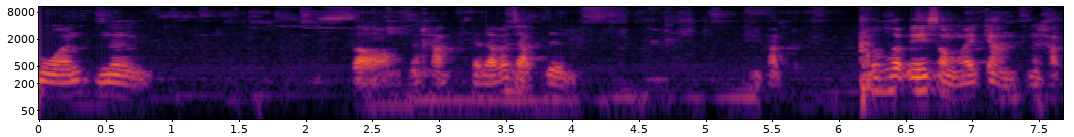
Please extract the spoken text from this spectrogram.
ม้วนหนึ่งสองนะครับเสร็จแล้วก็จับดึงนะครับตัวเพิ่มนี้สองร้อยกรัมนะครับ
